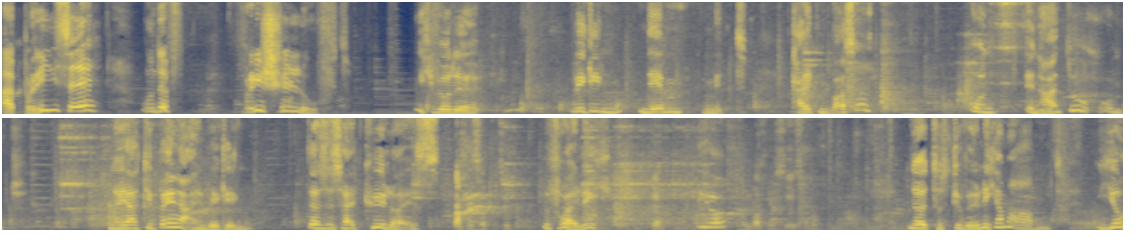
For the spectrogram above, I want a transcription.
eine Brise und eine frische Luft. Ich würde wickeln nehmen mit kaltem Wasser und ein Handtuch und naja, die Beine einwickeln, dass es halt kühler ist. Machen Sie ab und zu. Freilich, Ja? ja. Dann machen Sie das immer. Na, das gewöhnlich am Abend. Ja,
